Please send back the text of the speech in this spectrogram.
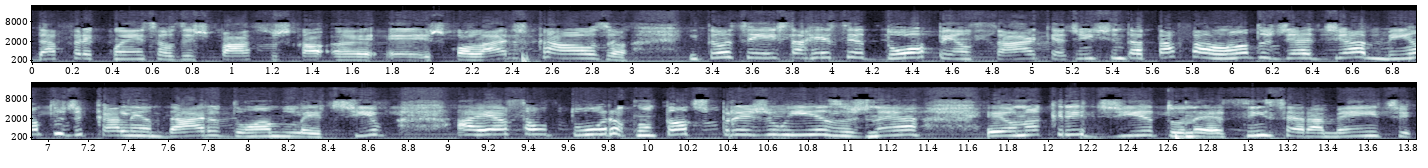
da frequência aos espaços é, é, escolares causa. Então, assim, é estarrecedor pensar que a gente ainda está falando de adiamento de calendário do ano letivo a essa altura, com tantos prejuízos, né? Eu não acredito, né, sinceramente,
